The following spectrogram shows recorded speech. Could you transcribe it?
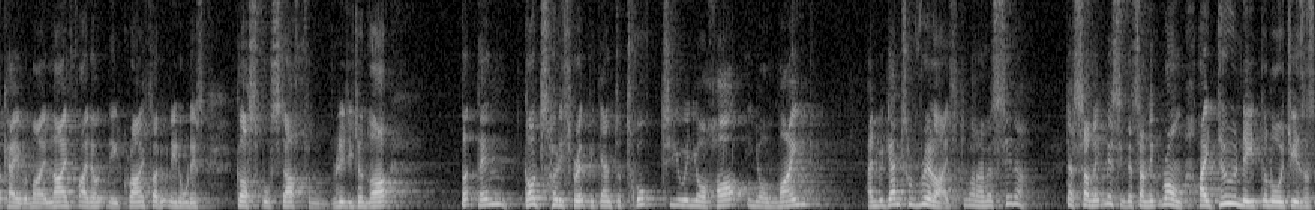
okay with my life. I don't need Christ. I don't need all this gospel stuff and religion. But then God's Holy Spirit began to talk to you in your heart, in your mind, and began to realize, well, I'm a sinner. There's something missing. There's something wrong. I do need the Lord Jesus.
